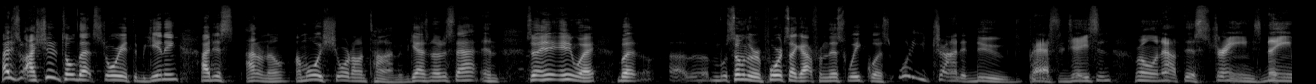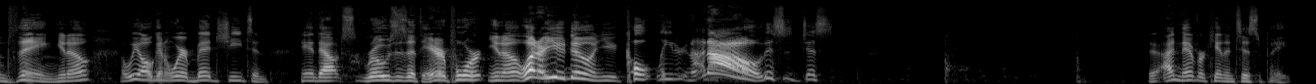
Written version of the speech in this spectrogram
I just I should have told that story at the beginning. I just I don't know. I'm always short on time. Have you guys noticed that? And so anyway, but uh, some of the reports I got from this week was, "What are you trying to do, Pastor Jason? Rolling out this strange named thing? You know, are we all going to wear bed sheets and hand out roses at the airport? You know, what are you doing, you cult leader? No, this is just. I never can anticipate.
